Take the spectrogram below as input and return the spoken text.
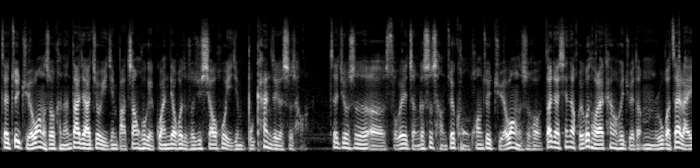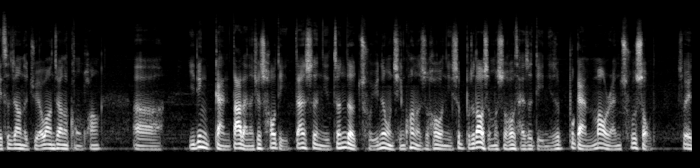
在最绝望的时候，可能大家就已经把账户给关掉，或者说去销户，已经不看这个市场了。这就是呃所谓整个市场最恐慌、最绝望的时候。大家现在回过头来看，会觉得嗯，如果再来一次这样的绝望、这样的恐慌，呃，一定敢大胆的去抄底。但是你真的处于那种情况的时候，你是不知道什么时候才是底，你是不敢贸然出手的。所以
